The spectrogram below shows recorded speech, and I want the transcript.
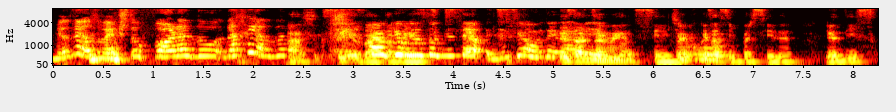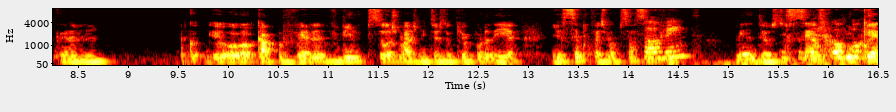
meu Deus, eu é que estou fora do, da rede. Acho que sim, É o exatamente. que o Wilson disse, disse ontem, né, amigo? Exatamente, sim. Foi uma Tipo- coisa assim parecida. Eu disse que hum, eu, acabo por ver 20 pessoas mais bonitas do que eu por dia. E eu sempre vejo uma pessoa assim. Só fico, 20, Meu Deus do céu, o que é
